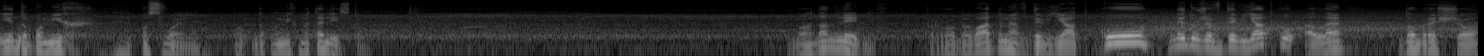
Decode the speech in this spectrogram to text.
І допоміг по-своєму. По- Допоміг металісту. Богдан Лєднєв пробиватиме в дев'ятку. Не дуже в дев'ятку, але добре, що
